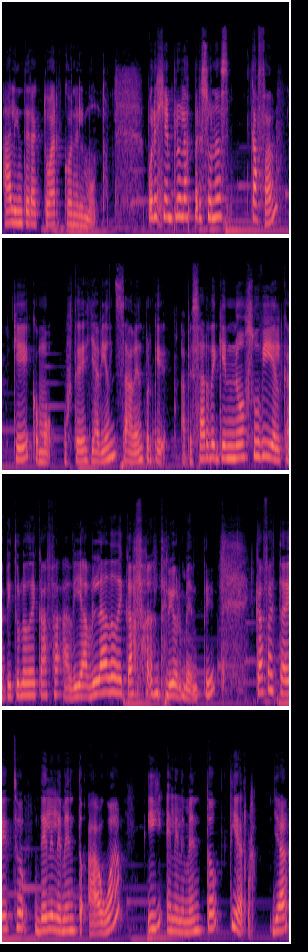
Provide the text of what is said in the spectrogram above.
al interactuar con el mundo. Por ejemplo, las personas CAFA, que como ustedes ya bien saben, porque a pesar de que no subí el capítulo de CAFA, había hablado de CAFA anteriormente, CAFA está hecho del elemento agua y el elemento tierra. ¿Ya?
